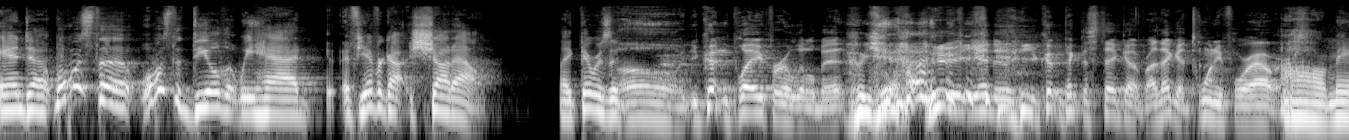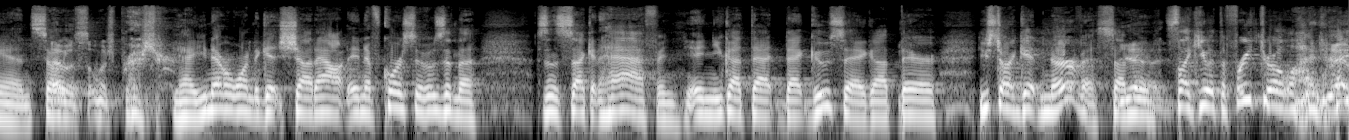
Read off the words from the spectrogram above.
And uh, what was the what was the deal that we had if you ever got shut out? Like there was a Oh, you couldn't play for a little bit. yeah. you, you to- you couldn't pick the stick up. I think at 24 hours. Oh man, so that was so much pressure. yeah, you never wanted to get shut out. And of course, it was in the it was in the second half, and, and you got that that goose egg up there. You start getting nervous. I mean, it's like you at the free throw line Yeah,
